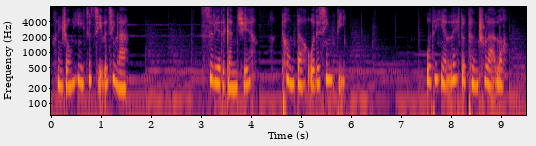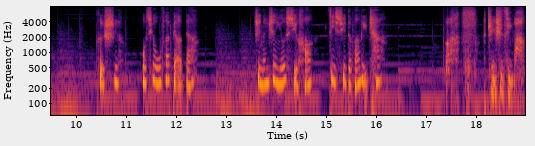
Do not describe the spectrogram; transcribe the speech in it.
很容易就挤了进来。撕裂的感觉，痛到我的心底。我的眼泪都疼出来了，可是我却无法表达，只能任由许豪继续的往里插。啊，真是紧啊！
